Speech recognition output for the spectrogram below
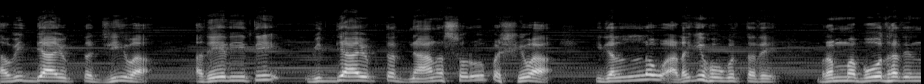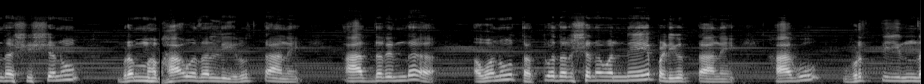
ಅವಿದ್ಯಾಯುಕ್ತ ಜೀವ, ಅದೇ ರೀತಿ ವಿದ್ಯಾಯುಕ್ತ ಜ್ಞಾನಸ್ವರೂಪ ಶಿವ ಇದೆಲ್ಲವೂ ಅಡಗಿ ಹೋಗುತ್ತದೆ. ಬ್ರಹ್ಮಬೋಧದಿಂದ ಶಿಷ್ಯನು ಬ್ರಹ್ಮಭಾವದಲ್ಲಿ ಇರುತ್ತಾನೆ. ಆದ್ದರಿಂದ ಅವನು ತತ್ವದರ್ಶನವನ್ನೇ ಪಡೆಯುತ್ತಾನೆ ಹಾಗೂ ವೃತ್ತಿಯಿಂದ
